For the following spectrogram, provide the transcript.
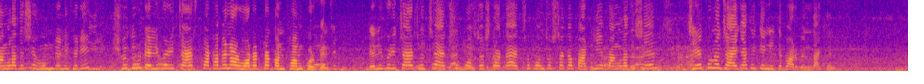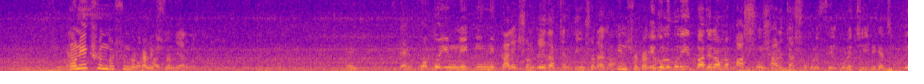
বাংলাদেশে হোম ডেলিভারি শুধু ডেলিভারি চার্জ পাঠাবেন আর অর্ডারটা কনফার্ম করবেন। ডেলিভারি চার্জ হচ্ছে একশো পঞ্চাশ টাকা, একশো পঞ্চাশ টাকা পাঠিয়ে বাংলাদেশের যে কোনো জায়গা থেকে নিতে পারবেন, দেখেন। অনেক সুন্দর সুন্দর কালেকশন কত ইউনিক ইউনিক কালেকশন পেয়ে যাচ্ছেন তিনশো টাকা। তিনশো টাকা। এগুলো করে ঈদ বাজারে আমরা পাঁচশো সাড়ে চারশো করে সেল করেছি। ঠিক আছে। তো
